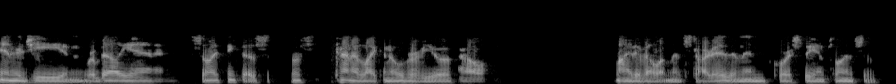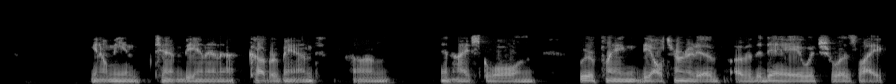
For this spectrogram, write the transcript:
energy and rebellion, and so I think that's, that's kind of like an overview of how my development started, and then of course the influence of you know me and Tim being in a cover band um, in high school and we were playing the alternative of the day, which was like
